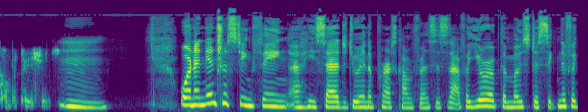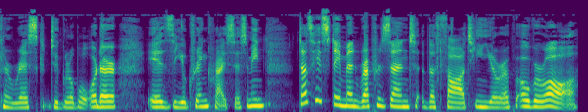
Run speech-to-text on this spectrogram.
competitions. Mm. Well, an interesting thing uh, he said during the press conference is that for Europe, the most significant risk to global order is the Ukraine crisis. I mean, does his statement represent the thought in Europe overall?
